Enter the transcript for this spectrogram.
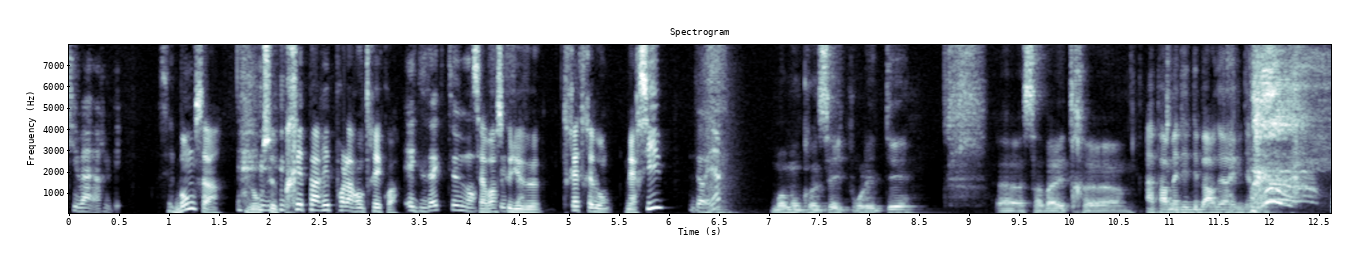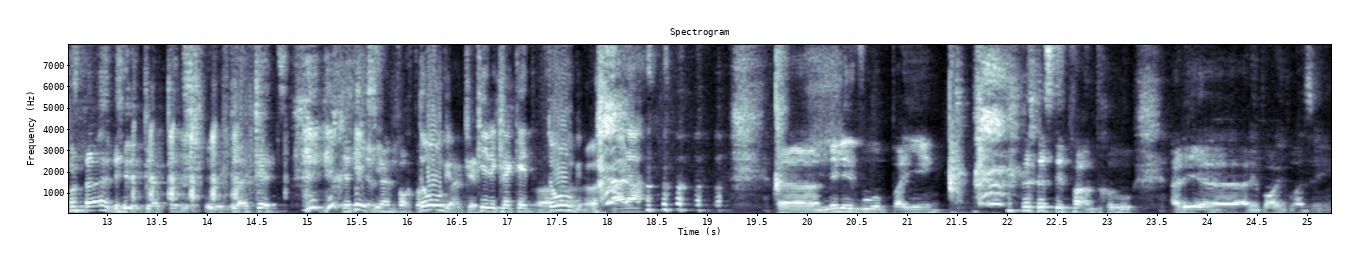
qui va arriver. C'est bon ça. Donc se préparer pour la rentrée quoi. Exactement. Savoir ce que Dieu veut. Très très bon. Merci. De rien. Moi, mon conseil pour l'été, euh, ça va être euh, À part mettre des débardeurs évidemment. les, les claquettes. Et les claquettes. Très, très important. les Tong. claquettes. Qui est les claquettes Voilà. Tong. Voilà. Euh, Mêlez-vous aux païens. Restez pas entre vous. Allez, euh, allez voir les voisins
